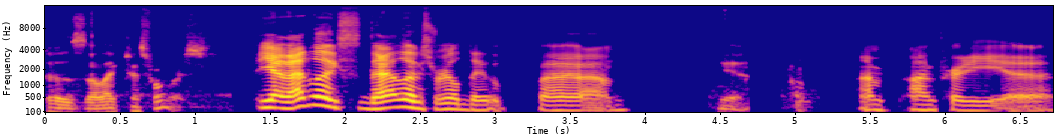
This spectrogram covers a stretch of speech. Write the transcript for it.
because I like Transformers. Yeah, that looks that looks real dope. Um, Yeah. I'm I'm pretty uh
